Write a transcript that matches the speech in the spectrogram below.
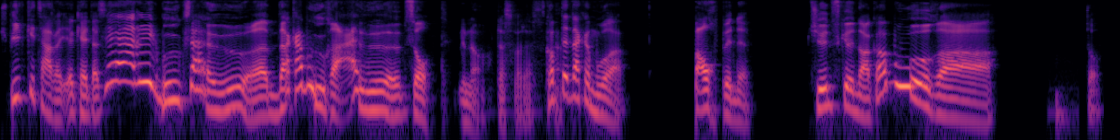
Spielt Gitarre, ihr kennt das. Ja, Rick Books, äh, Nakamura. Äh, so. Genau, das war das. Kommt der Nakamura. Bauchbinde. Shinsuke Nakamura. So,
